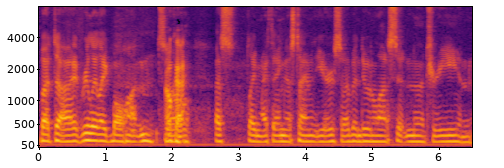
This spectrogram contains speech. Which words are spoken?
But uh, I really like bow hunting, so Okay. that's like my thing this time of the year. So I've been doing a lot of sitting in the tree and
